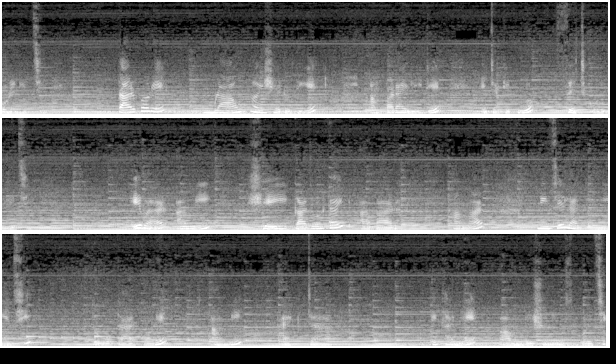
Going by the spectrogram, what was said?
করে নিচ্ছি। তারপরে ব্রাউন আইশ্যাডো দিয়ে আপার আইলিডে এটাকে পুরো সেট করে দিয়েছি। এবার আমি সেই কাজলটাই আবার আমার নিচে লাগিয়ে নিয়েছি। তো তারপরে আমি একটা এখানে ফাউন্ডেশন ইউজ করেছি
